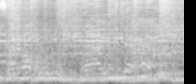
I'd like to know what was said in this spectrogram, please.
朝を泣いて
